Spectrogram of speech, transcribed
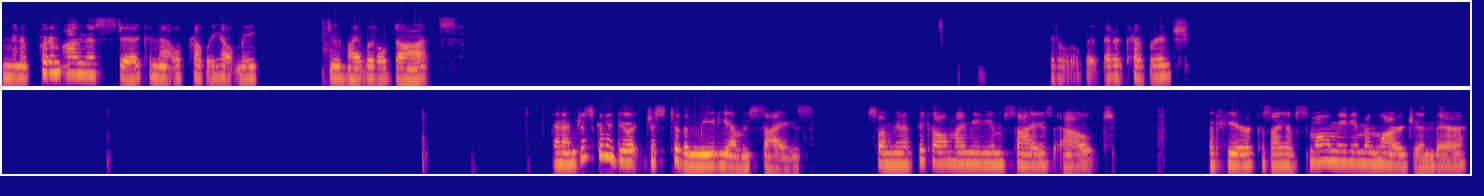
I'm going to put them on this stick and that will probably help me do my little dots. Get a little bit better coverage. And I'm just going to do it just to the medium size. So I'm going to pick all my medium size out of here because I have small, medium, and large in there.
